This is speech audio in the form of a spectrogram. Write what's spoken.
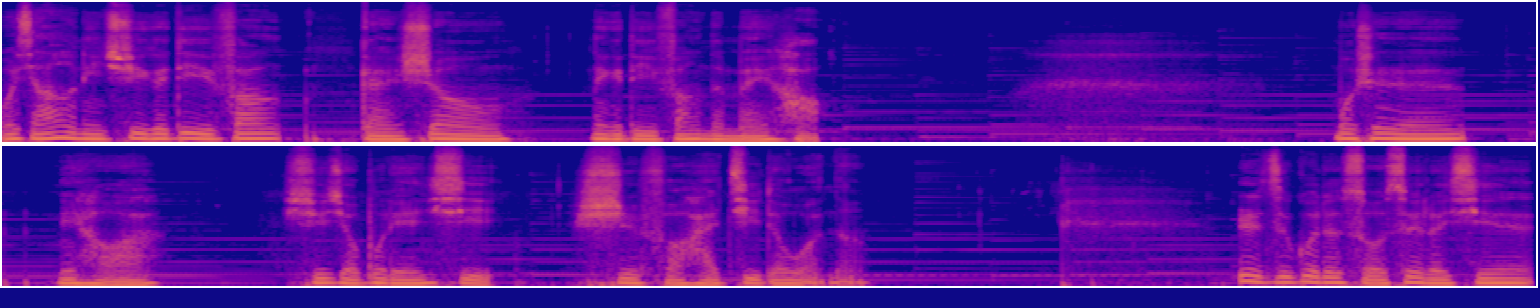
我想和你去一个地方，感受那个地方的美好。陌生人，你好啊，许久不联系，是否还记得我呢？日子过得琐碎了些，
